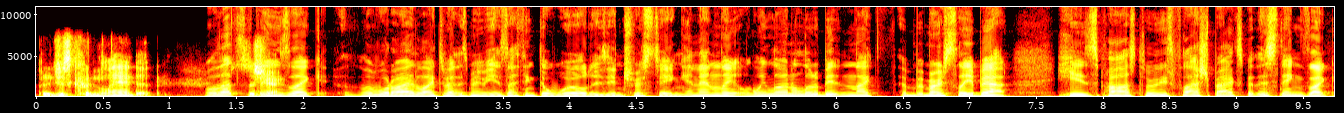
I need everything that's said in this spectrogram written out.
but it just couldn't land it. Well, that's the It's a thing. shame. Is like what I liked about this movie is I think the world is interesting, and then we, we learn a little bit and like mostly about his past through these flashbacks. But there's things like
